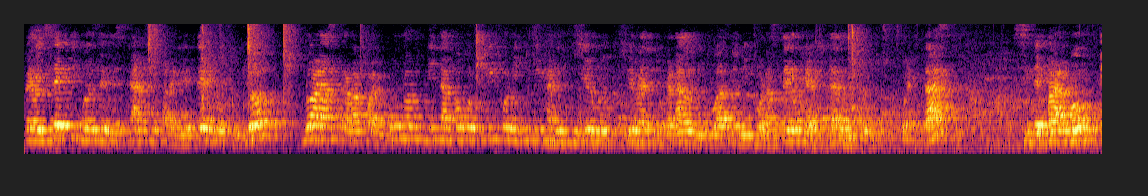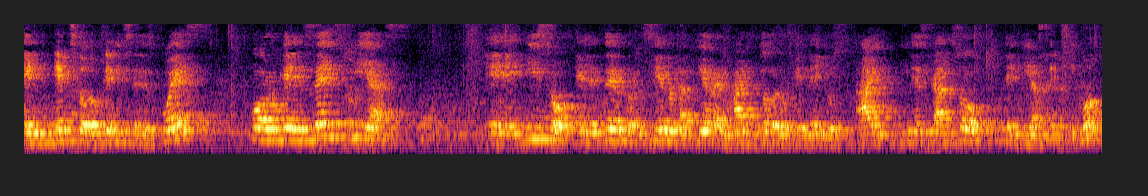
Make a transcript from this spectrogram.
pero el séptimo es el descanso para el eterno tu Dios, no harás trabajo alguno, ni tampoco tu hijo, ni tu hija, ni tu siervo, ni tu sierva, ni tu ganado, ni tu asno, ni forastero que habita dentro de tus puertas. Sin embargo, en Éxodo, ¿qué dice después? Porque en seis días eh, hizo el Eterno el cielo, la tierra, el mar y todo lo que en ellos hay, y descansó el día séptimo.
